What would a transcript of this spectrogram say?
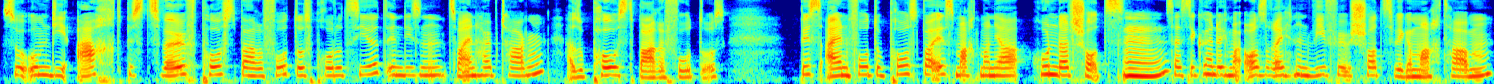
so um die acht bis zwölf postbare Fotos produziert in diesen zweieinhalb Tagen. Also postbare Fotos. Bis ein Foto postbar ist, macht man ja 100 Shots. Das heißt, ihr könnt euch mal ausrechnen, wie viele Shots wir gemacht haben,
